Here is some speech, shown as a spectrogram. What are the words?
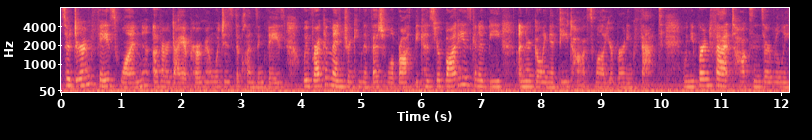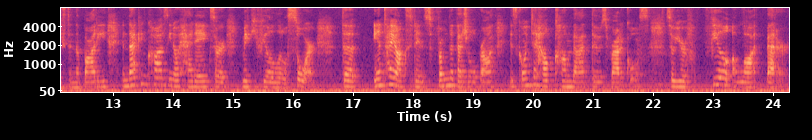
So during phase one of our diet program, which is the cleansing phase, we recommend drinking the vegetable broth because your body is going to be undergoing a detox while you're burning fat. When you burn fat, toxins are released in the body, and that can cause, you know, headaches or make you feel a little sore. The antioxidants from the vegetable broth is going to help combat those radicals. So your feel a lot better.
